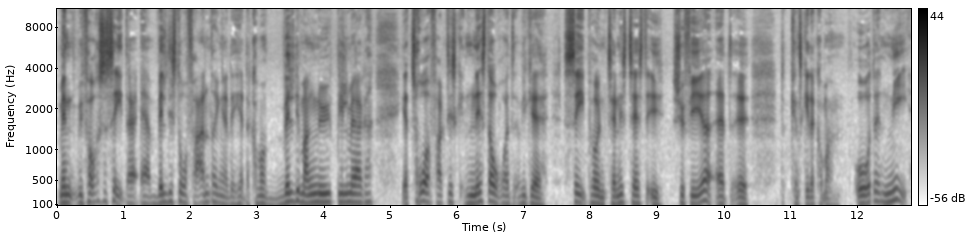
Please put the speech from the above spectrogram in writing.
Men vi får også se, at der er vældig store forandringer i det her. Der kommer vældig mange nye bilmærker. Jeg tror faktisk næste år, at vi kan se på en tennistest i 24, at øh, kanskje der kommer 8-9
